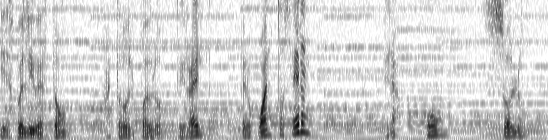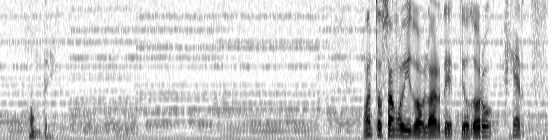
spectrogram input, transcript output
y después libertó a todo el pueblo de Israel. Pero ¿cuántos eran? Era un solo hombre. ¿Cuántos han oído hablar de Teodoro Hertz?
